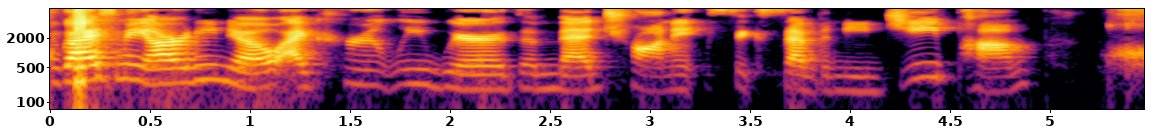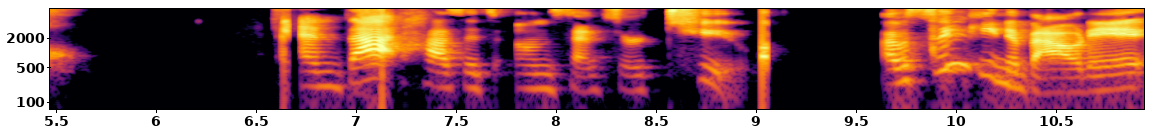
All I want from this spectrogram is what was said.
You guys may already know I currently wear the Medtronic 670G pump and that has its own sensor too. I was thinking about it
